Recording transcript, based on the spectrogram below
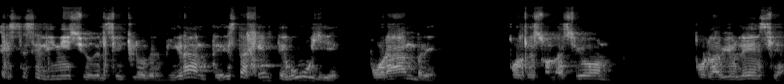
este es el inicio del ciclo del migrante. Esta gente huye por hambre, por desolación, por la violencia.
